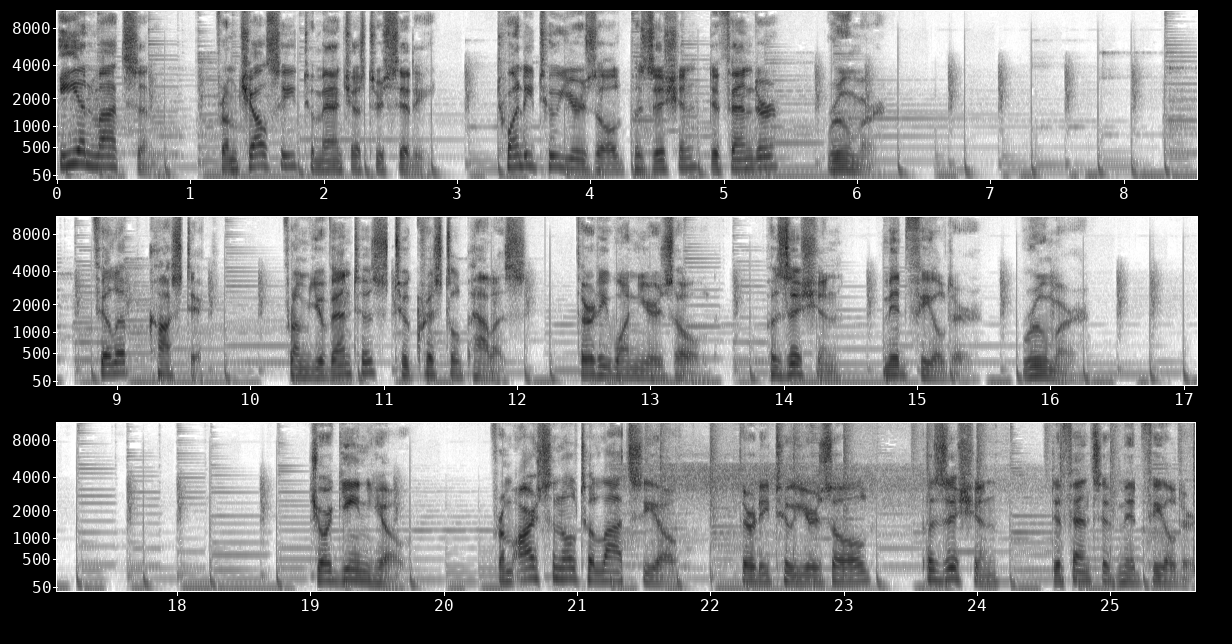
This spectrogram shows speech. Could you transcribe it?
Ian Maatsen, from Chelsea to Manchester City, 22 years old, position, defender, rumor. Filip Kostić, from Juventus to Crystal Palace, 31 years old, position, midfielder, rumor. Jorginho, from Arsenal to Lazio, 32 years old, position, defensive midfielder,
